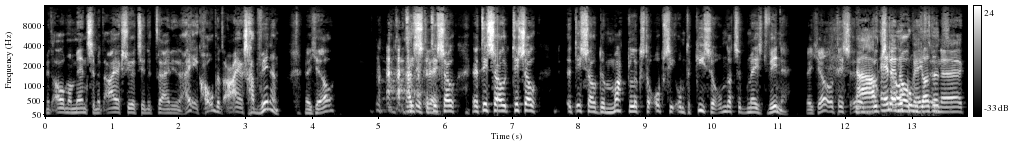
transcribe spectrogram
met allemaal mensen met Ajax-shirts in de trein. Die hey, ik hoop dat Ajax gaat winnen. Weet je wel? het, is, het, is zo, het, is zo, het, is zo, het is zo de makkelijkste optie om te kiezen, omdat ze het meest winnen. Weet je wel? Het is, Nou, en ook omdat een, het-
